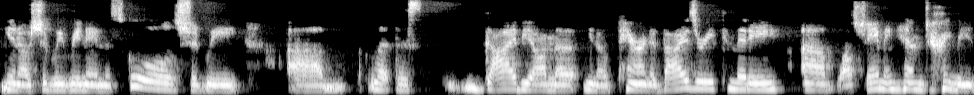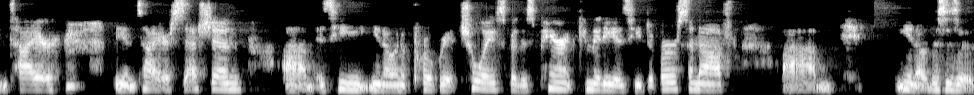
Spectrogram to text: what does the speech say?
you know, should we rename the schools? Should we um, let this guy be on the, you know, parent advisory committee um, while shaming him during the entire the entire session? Um, is he, you know, an appropriate choice for this parent committee? Is he diverse enough? Um, you know, this is a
